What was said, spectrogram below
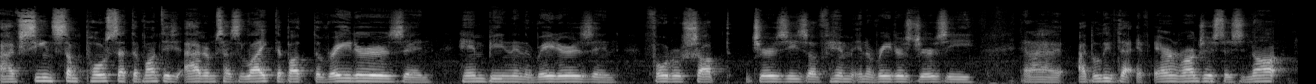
I've seen some posts that Davante Adams has liked about the Raiders and him being in the Raiders and photoshopped jerseys of him in a Raiders jersey. And I, I believe that if Aaron Rodgers does not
